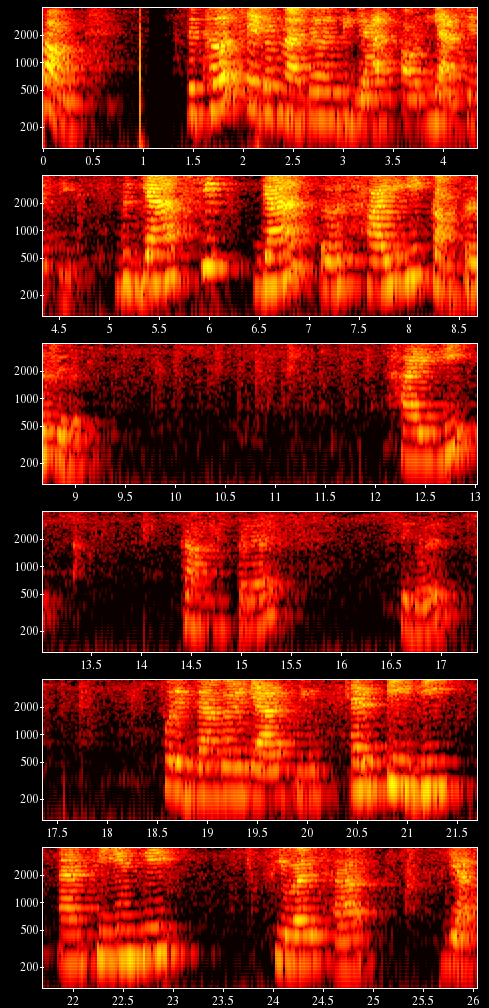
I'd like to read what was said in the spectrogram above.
solids. The third state of matter is the gas or the gaseous state. The gas, gas is highly compressible. Highly compressible. For example, gas means LPG and CNG fuels are gas.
